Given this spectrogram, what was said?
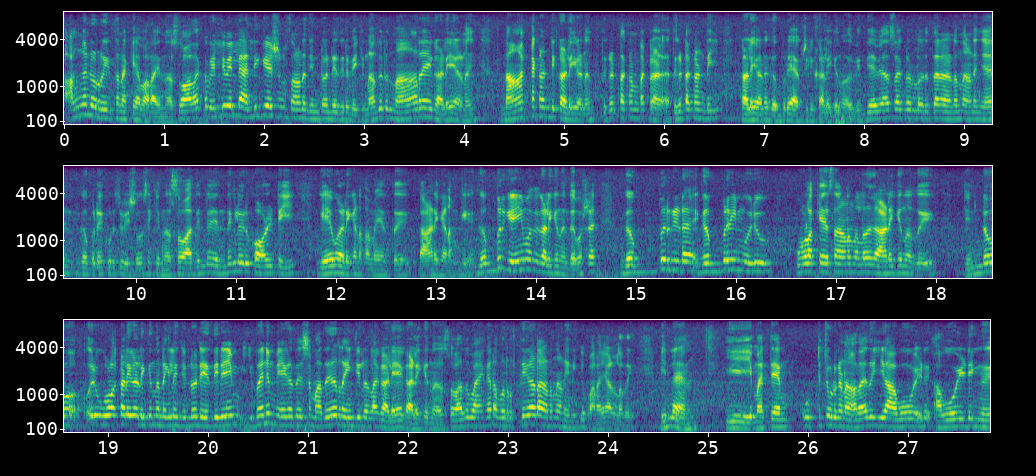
അങ്ങനെ ഒരു റീസണൊക്കെയാണ് പറയുന്നത്. സോ അതൊക്കെ വലിയ വലിയ അലിഗേഷൻസ് ആണ് ജിൻഡോന്റെ എതിരെ വെക്കുന്നത്. അതൊരു നാറേ കളിയാണ് നാട്ടക്കണ്ടി കളിയാണ് തീട്ടക്കണ്ട തീട്ടക്കണ്ടി കളിയാണ് ഗബറി ആക്ച്വലി കളിക്കുന്നത്. വിദ്യാഭ്യാസമൊക്കെ ഉള്ള ഒരുത്തരാണെന്നാണ് ഞാൻ ഗബറിയെക്കുറിച്ച് കുറിച്ച് വിശ്വസിക്കുന്നത്. സോ അതിന്റെ എന്തെങ്കിലും ഒരു ക്വാളിറ്റി ഗെയിം കളിക്കുന്ന സമയത്ത് കാണിക്കണം. ഗ- ഗെയിം ഗെയിമൊക്കെ കളിക്കുന്നുണ്ട്. പക്ഷേ ഗബ്രിയുടെ ഗബ്രിയും ഒരു ഊളക്കേസാണെന്നുള്ളത് കാണിക്കുന്നത് ജിൻഡോ ഒരു ഊളക്കളി കളിക്കുന്നുണ്ടെങ്കിലും ജിൻഡോയുടെ എതിരെയും ഇവനും ഏകദേശം അതേ റേഞ്ചിലുള്ള കളിയാണ് കളിക്കുന്നത്. സോ അത് ഭയങ്കര വൃത്തികേടാണെന്നാണ് എനിക്ക് പറയാനുള്ളത്. പിന്നെ ഈ മറ്റേ ഒട്ടിച്ചു കൊടുക്കണം അതായത് ഈ അവോയ്ഡ് അവോയ്ഡിങ്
